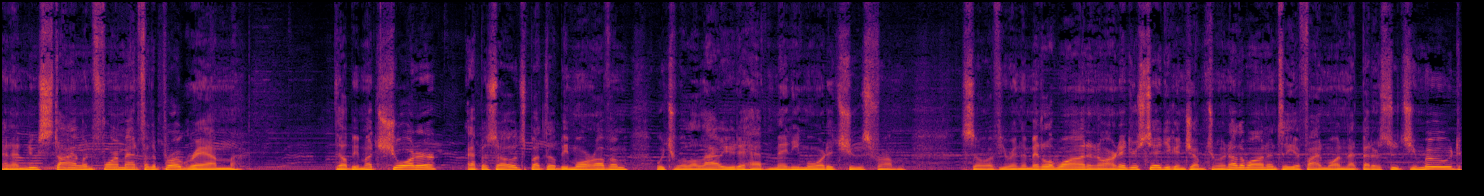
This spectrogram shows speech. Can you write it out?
and a new style and format for the program. There'll be much shorter episodes, but there'll be more of them, which will allow you to have many more to choose from. So if you're in the middle of one and aren't interested, you can jump to another one until you find one that better suits your mood.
